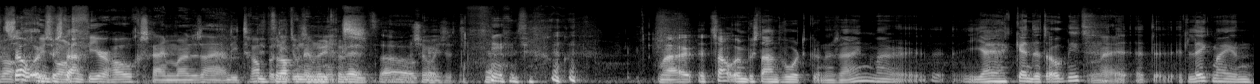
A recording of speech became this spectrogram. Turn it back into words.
wel- zou een bestaan... vier hoog schijn, maar er zijn, die trappen Die die, trappen doen zijn niks. gewend. Oh. Zo is het. Maar het zou een bestaand woord kunnen zijn, maar eh, jij herkent het ook niet. Nee. Het, het, het leek mij een,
